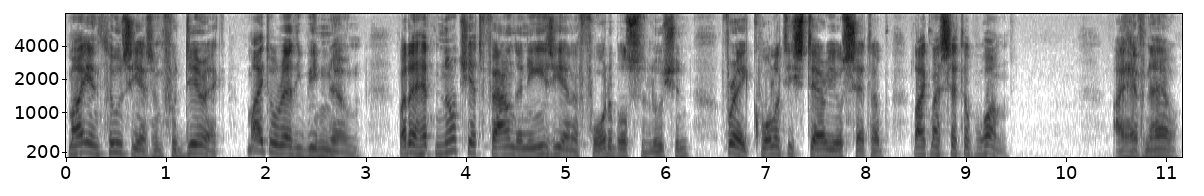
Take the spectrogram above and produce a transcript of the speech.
My enthusiasm for Dirac might already be known, but I had not yet found an easy and affordable solution for a quality stereo setup like my Setup One. I have now.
